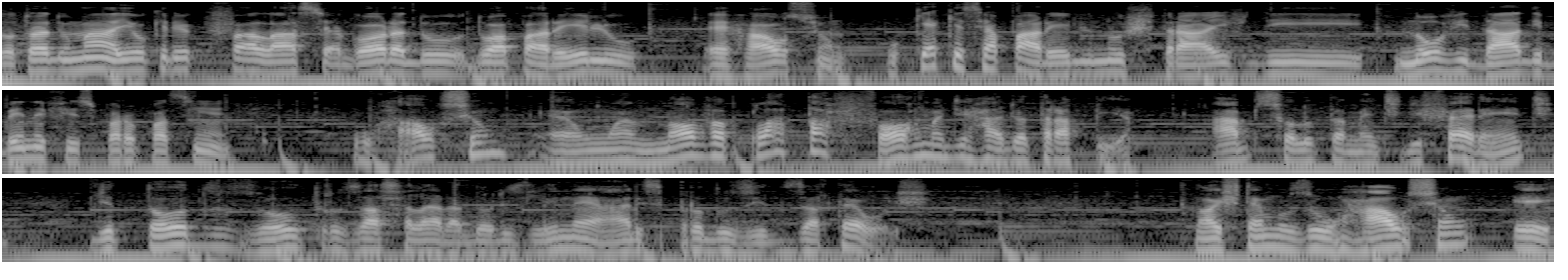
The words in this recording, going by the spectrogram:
Doutor Edmar, eu queria que falasse agora do, do aparelho é, Halcyon, o que é que esse aparelho nos traz de novidade e benefício para o paciente? O Halcyon é uma nova plataforma de radioterapia, absolutamente diferente de todos os outros aceleradores lineares produzidos até hoje. Nós temos o Halcyon E,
